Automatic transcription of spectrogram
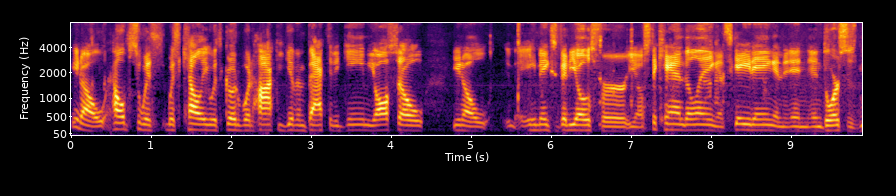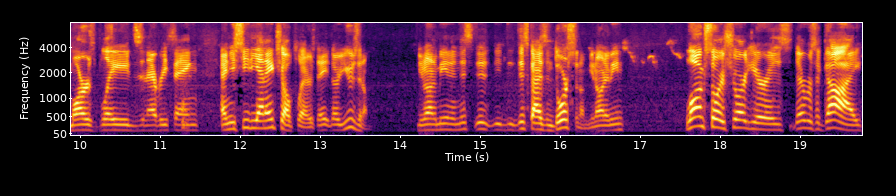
you know helps with with Kelly with Goodwood Hockey, giving back to the game. He also you know he makes videos for you know stick handling and skating and, and endorses Mars blades and everything. And you see the NHL players they they're using them. You know what I mean? And this this guy's endorsing them. You know what I mean? Long story short, here is there was a guy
